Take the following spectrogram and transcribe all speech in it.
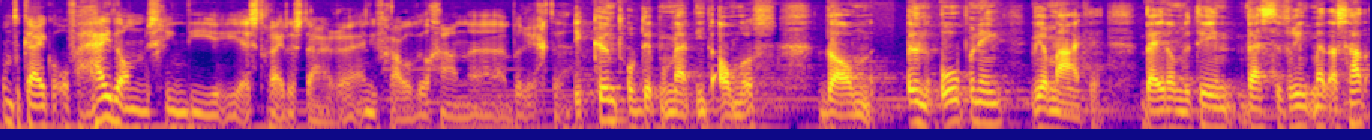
Om te kijken of hij dan misschien die IS-strijders daar uh, en die vrouwen wil gaan uh, berichten. Je kunt op dit moment niet anders dan een opening weer maken. Ben je dan meteen beste vriend met Assad?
